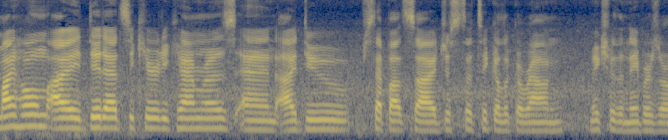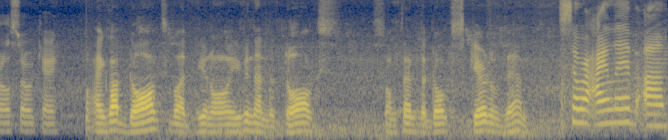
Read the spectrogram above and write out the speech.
my home, I did add security cameras and I do step outside just to take a look around, make sure the neighbors are also okay. I got dogs, but you know, even then the dogs, sometimes the dog's scared of them. So where I live, um,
